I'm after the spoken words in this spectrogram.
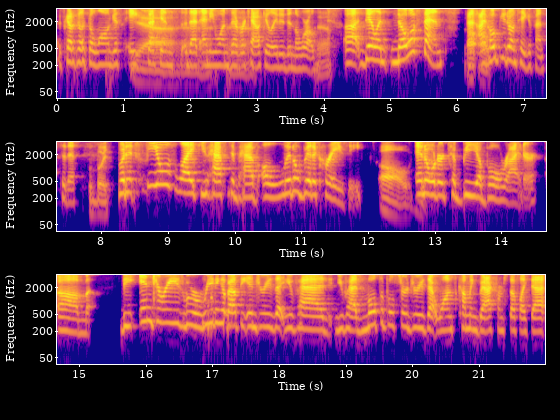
It's got to feel like the longest eight yeah, seconds that anyone's yeah. ever calculated in the world. Yeah. Uh, Daylon, no offense. I, I, hope you don't take offense to this. Oh but it feels like you have to have a little bit of crazy. Oh. In order to be a bull rider. Um, the injuries we were reading about the injuries that you've had. You've had multiple surgeries at once coming back from stuff like that.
